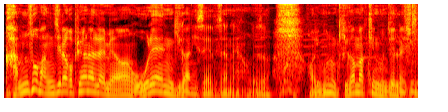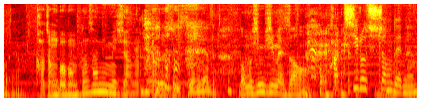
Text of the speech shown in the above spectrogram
감소 방지라고 표현하려면 오랜 기간이 있어야 되잖아요. 그래서 어, 이분은 기가 막힌 문제를 내신 거예요. 가정법원 판사님이지 않을까요? 그럴 수 있어요. 그러니까 너무 심심해서 박씨로 추정되는.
